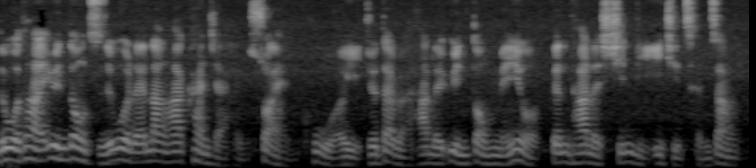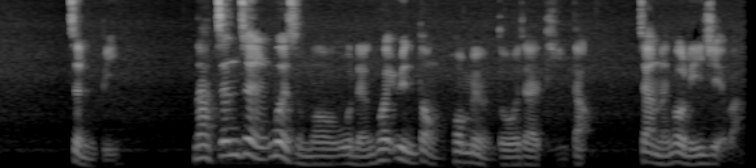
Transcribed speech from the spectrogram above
如果他的运动只是为了让他看起来很帅、很酷而已，就代表他的运动没有跟他的心理一起成长正比。那真正为什么我人会运动，后面我都会再提到，这样能够理解吧？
